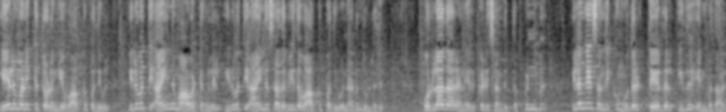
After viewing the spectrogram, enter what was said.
ஏழு மணிக்கு தொடங்கிய வாக்குப்பதிவில் இருபத்தி ஐந்து மாவட்டங்களில் இருபத்தி ஐந்து சதவீத வாக்குப்பதிவு நடந்துள்ளது. பொருளாதார நெருக்கடி சந்தித்த பின்பு இலங்கை சந்திக்கும் முதல் தேர்தல் இது என்பதால்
